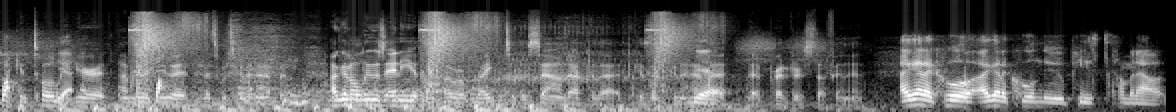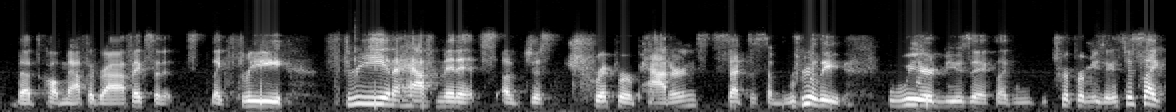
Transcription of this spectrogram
I can totally Yeah. hear it. I'm gonna do it. That's what's gonna happen. I'm gonna lose any uh, right to the sound after that because it's gonna have Yeah. that, that predator stuff in it. I got a cool I got a cool new piece coming out that's called Mathographics and it's like three three and a half minutes of just tripper patterns set to some really weird music, like tripper music. It's just like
